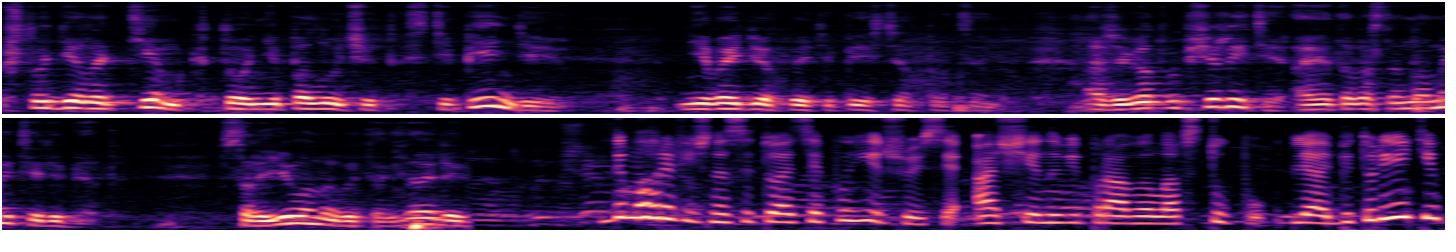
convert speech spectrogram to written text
что делать тем, кто не получит стипендию, не войдет в эти 50%, а живет в общежитии, а это в основном эти ребята, с районов и так далее. Демографічна ситуація погіршується, а ще нові правила вступу для абітурієнтів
